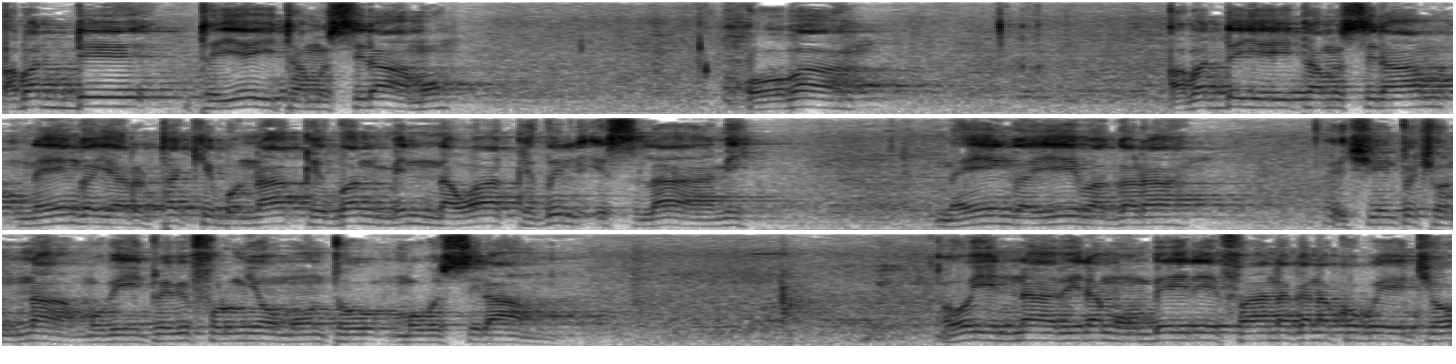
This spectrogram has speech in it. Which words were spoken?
abadde teyeyita musiraamu oba abadde yeyita musiraamu naye nga yartakibu naqidan min nawaqidi lislaami naye nga yebagala ekintu kyonna mu bintu ebifulumya omuntu mu busiraamu. Oyo yenna abeera mu mbeera efaanaganako bwetyo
